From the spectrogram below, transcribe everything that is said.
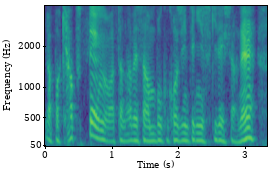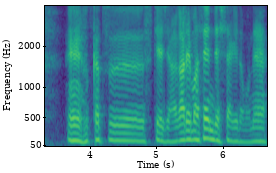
やっぱキャプテン渡辺さん僕個人的に好きでしたね。えー、復活ステージ上がれませんでしたけどもね。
